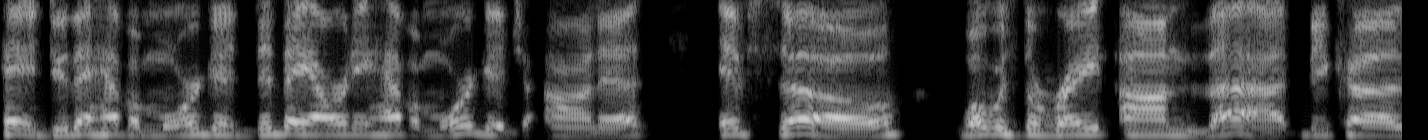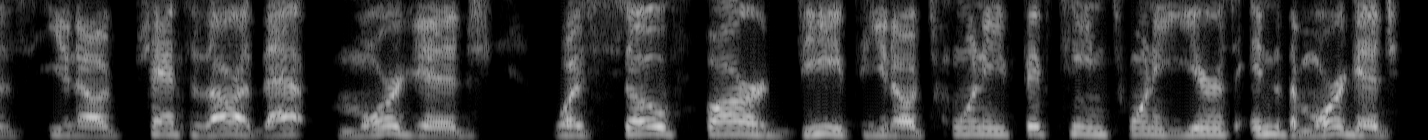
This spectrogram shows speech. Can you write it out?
hey, do they have a mortgage? Did they already have a mortgage on it? If so, what was the rate on that? Because you know, chances are that mortgage was so far deep, you know, 20, 15, 20 years into the mortgage,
